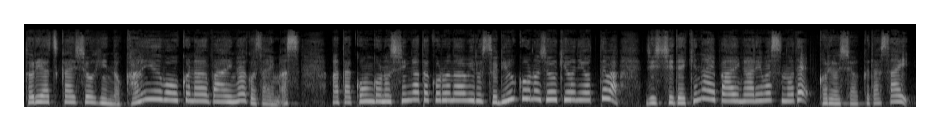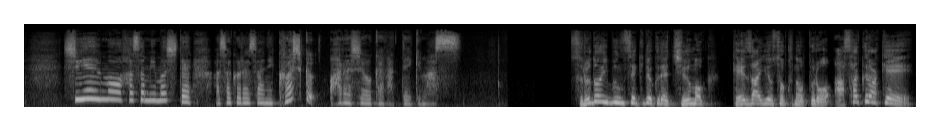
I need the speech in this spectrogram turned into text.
取扱い商品の勧誘を行う場合がございます。また、今後の新型コロナウイルス流行の状況によっては実施できない場合がありますのでご了承ください。CM を挟みまして、朝倉さんに詳しくお話を伺っていきます。鋭い分析力で注目、経済予測のプロ、朝倉慶。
